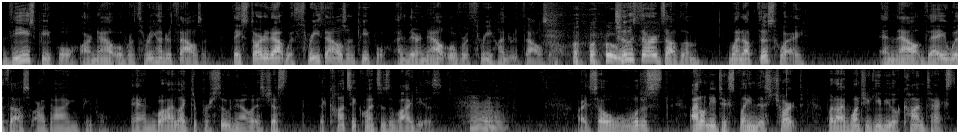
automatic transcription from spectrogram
These people are now over 300,000. They started out with 3,000 people, and they're now over 300,000. Two-thirds of them went up this way, and now they with us are dying people. And what I like to pursue now is just the consequences of ideas. Hmm. All right, so we'll just, I don't need to explain this chart but I want to give you a context.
